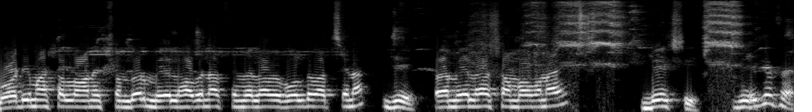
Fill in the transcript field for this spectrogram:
বডি মাসাল্লাহ অনেক সুন্দর। মেল হবে না ফিমেল হবে বলতে পারছি না। জি। তবে মেল হওয়ার সম্ভাবনায় বেশি। ঠিক আছে?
